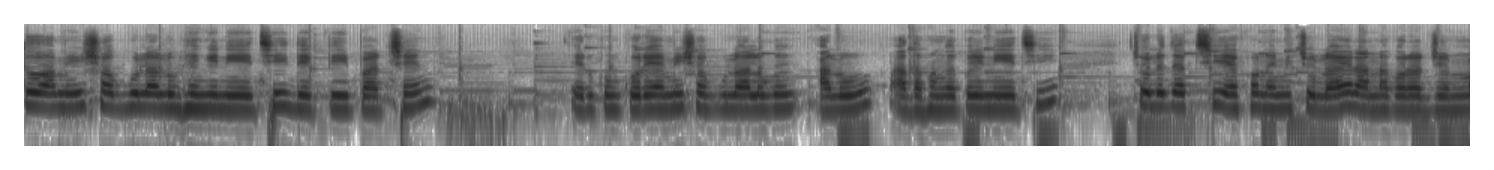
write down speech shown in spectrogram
তো আমি সবগুলো আলু ভেঙে নিয়েছি, দেখতেই পাচ্ছেন এরকম করে আমি সবগুলো আলু আলু আধা ভাঙা করে নিয়েছি। চলে যাচ্ছি এখন আমি চুলায় রান্না করার জন্য।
